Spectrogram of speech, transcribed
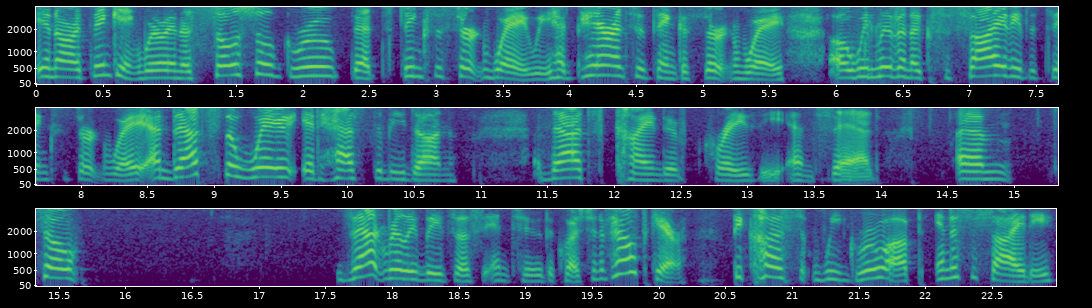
in our thinking. We're in a social group that thinks a certain way. We had parents who think a certain way. Uh, we live in a society that thinks a certain way, and that's the way it has to be done. That's kind of crazy and sad. Um, so that really leads us into the question of healthcare because we grew up in a society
